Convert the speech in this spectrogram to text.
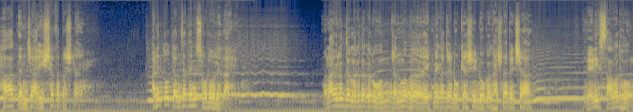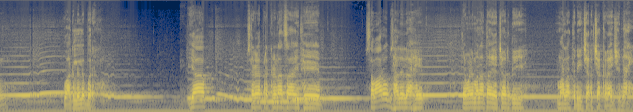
हा त्यांच्या आयुष्याचा प्रश्न आहे. आणि तो त्यांचा त्यांनी सोडवलेला आहे. मनाविरुद्ध लग्न करून जन्मभर एकमेकाच्या डोक्याशी डोकं घासण्यापेक्षा वेळी सावध होऊन वागलेलं बरं. या सगळ्या प्रकरणाचा इथे समारोप झालेला आहे. त्यामुळे मला आता याच्यावरती मला तरी चर्चा करायची नाही.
